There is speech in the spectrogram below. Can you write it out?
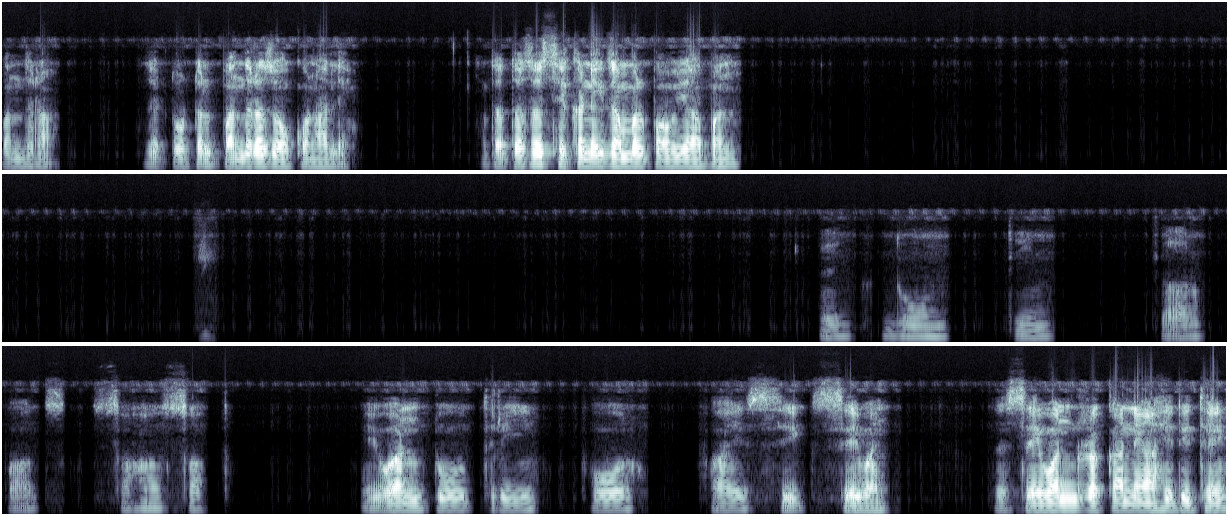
पंधरा. म्हणजे टोटल पंधरा चौकोन आले. आता तसंच सेकंड एक्झाम्पल पाहूया आपण. एक दोन तीन चार पाच सहा सात. One two three four five six seven seven रकाने आहेत इथे.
